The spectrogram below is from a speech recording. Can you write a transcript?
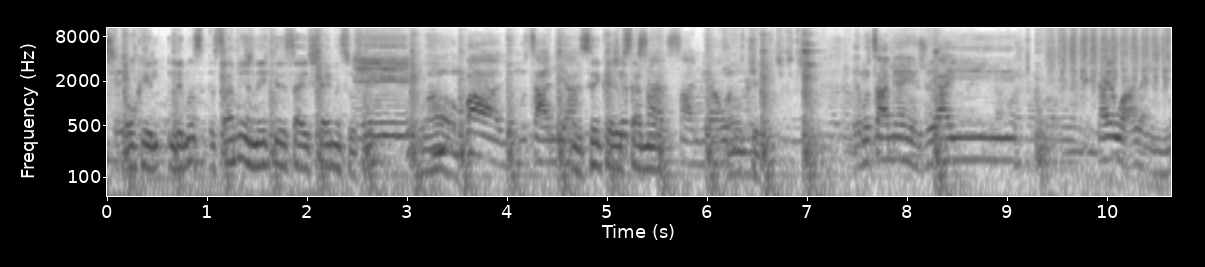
Sosai Okay, lemon sami and naked side shining so eh Wow. ba lemu tsamiya Sai ka yi sai ka sa tsamiya. tsamiya wani Okay, lemu tsamiya yanzu ya yi ya yi wahala yanzu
